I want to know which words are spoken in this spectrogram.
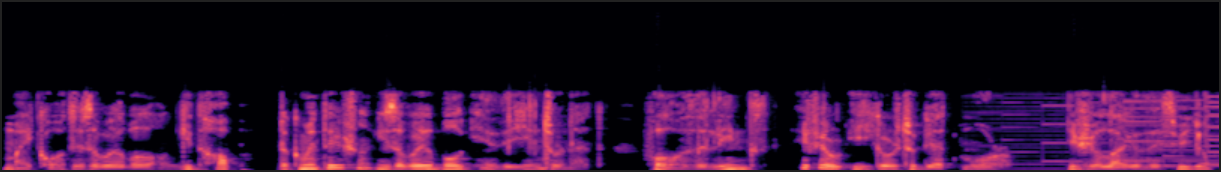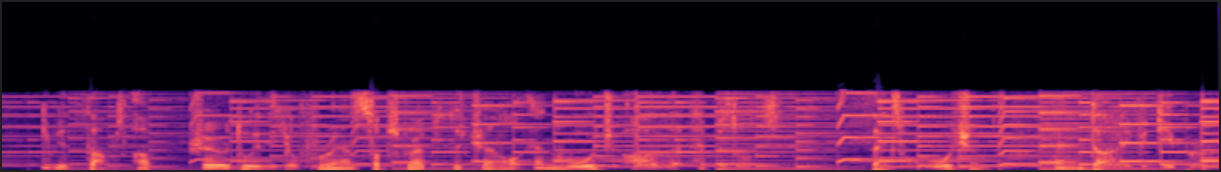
My code is available on GitHub. Documentation is available in the internet. Follow the links if you're eager to get more. If you like this video, give it a thumbs up, share it with your friends, subscribe to the channel and watch other episodes. Thanks for watching and dive deeper.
